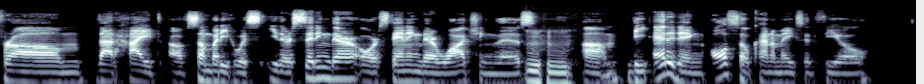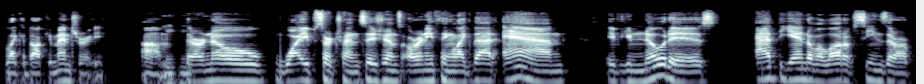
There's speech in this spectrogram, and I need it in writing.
from that height of somebody who is either sitting there or standing there watching this, hmm um, the editing also kind of makes it feel like a documentary. Um, Mhm. There are no wipes or transitions or anything like that. And if you notice, at the end of a lot of scenes, there are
